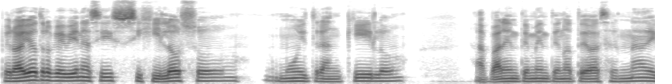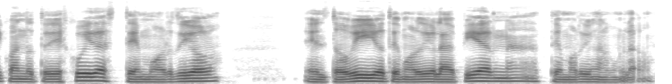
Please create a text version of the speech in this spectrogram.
Pero hay otro que viene así sigiloso, muy tranquilo, aparentemente no te va a hacer nada y cuando te descuidas te mordió el tobillo, te mordió la pierna, te mordió en algún lado.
